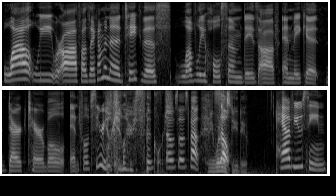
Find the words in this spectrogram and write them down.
while we were off, I was like, I'm gonna take this lovely, wholesome days off and make it dark, terrible, and full of serial killers. Of course. that was what it was about. I mean, what so, else do you do? Have you seen?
